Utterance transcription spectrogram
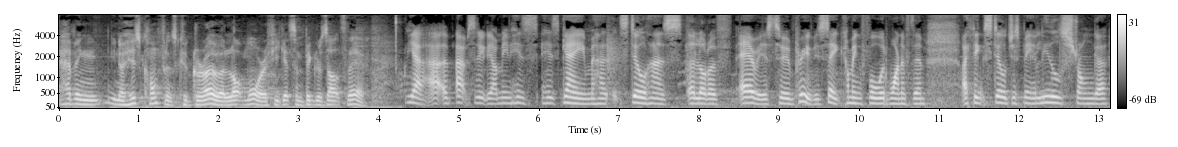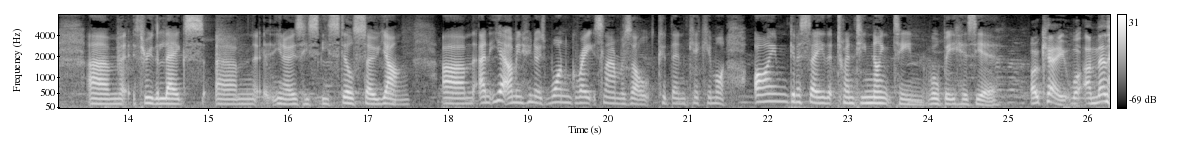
having you know his confidence could grow a lot more if he gets some big results there. Yeah, absolutely. I mean, his his game has, still has a lot of areas to improve. Is say coming forward, one of them. I think still just being a little stronger um, through the legs. Um, you know, he's he's still so young. Um, and yeah, I mean, who knows? One great slam result could then kick him on. I'm going to say that 2019 will be his year. Okay, well, and then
